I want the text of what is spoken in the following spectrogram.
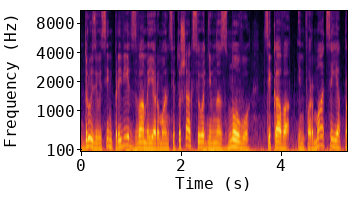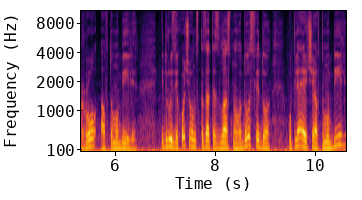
Друзі, усім привіт! З вами я Роман Світушак. Сьогодні в нас знову цікава інформація про автомобілі. І друзі, хочу вам сказати з власного досвіду: купляючи автомобіль,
